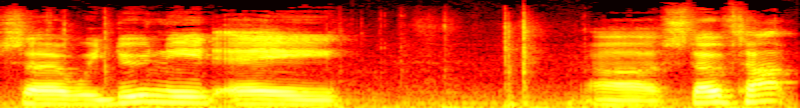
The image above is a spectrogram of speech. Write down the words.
so we do need a uh, stovetop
